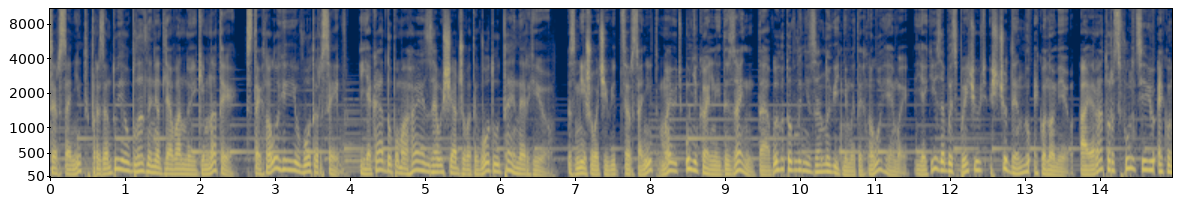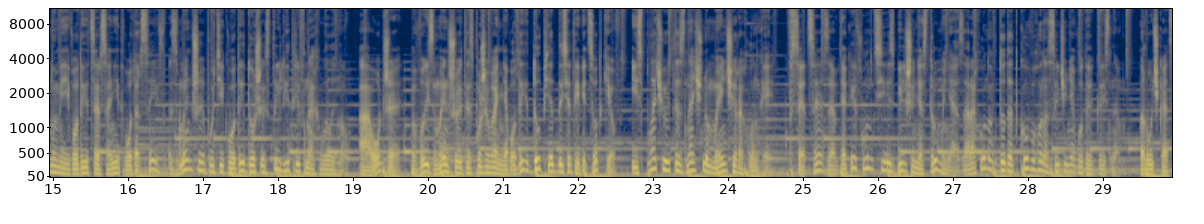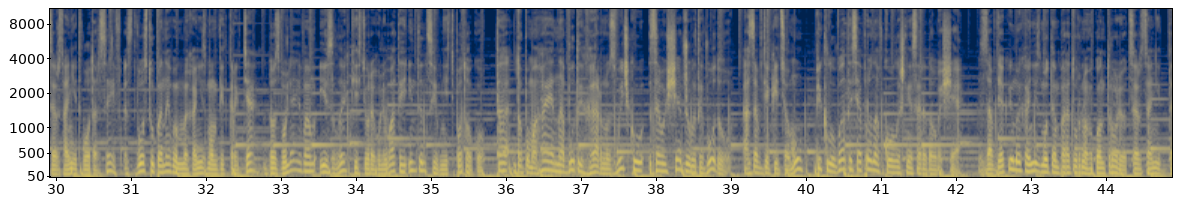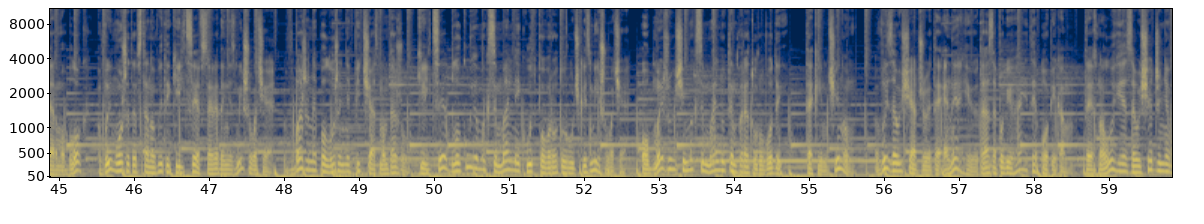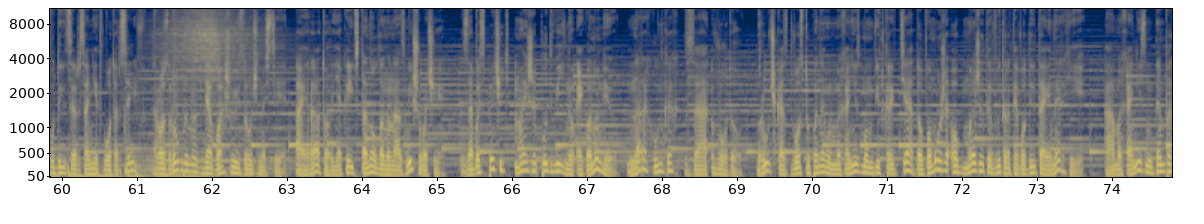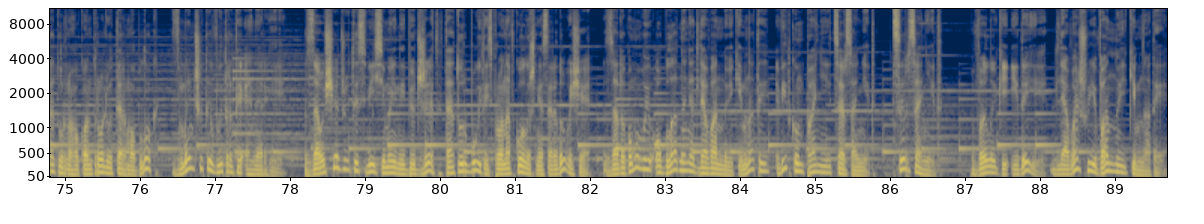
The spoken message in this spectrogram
Церсаніт презентує обладнання для ванної кімнати з технологією WaterSave, яка допомагає заощаджувати воду та енергію. Змішувачі від Церсаніт мають унікальний дизайн та виготовлені за новітніми технологіями, які забезпечують щоденну економію. Аератор з функцією економії води Церсаніт WaterSave зменшує потік води до 6 літрів на хвилину. А отже, ви зменшуєте споживання води до 50% і сплачуєте значно менші рахунки. Все це завдяки функції збільшення струменя за рахунок додаткового насичення води киснем. Ручка Церсаніт WaterSafe з двоступеневим механізмом відкриття дозволяє вам із легкістю регулювати інтенсивність потоку та допомагає набути гарну звичку заощаджувати воду, а завдяки цьому піклуватися про навколишнє середовище. Завдяки механізму температурного контролю Церсаніт Термоблок ви можете встановити кільце всередині змішувача в бажане положення під час монтажу. Кільце блокує максимальний кут повороту ручки змішувача, обмежуючи максимальну температуру води. Таким чином, ви заощаджуєте енергію та запобігаєте опікам. Технологія заощадження води Церсаніт WaterSafe розроблена для вашої зручності. Аератор, який встановлено на змішувачі, забезпечить майже подвійну економію на рахунках за воду. Ручка з двоступеневим механізмом відкриття допоможе обмежити витрати води та енергії, а механізм температурного контролю термоблок зменшити витрати енергії. Заощаджуйте свій сімейний бюджет та турбуйтесь про навколишнє середовище за допомогою обладнання для ванної кімнати від компанії Церсаніт. Церсаніт великі ідеї для вашої ванної кімнати.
